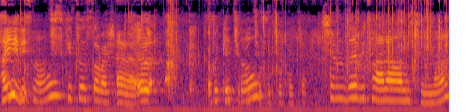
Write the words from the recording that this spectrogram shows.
Hayır. Skittles'la baş. Evet. Paça Skittles. paça paça. Şimdi bir tane al içinden.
